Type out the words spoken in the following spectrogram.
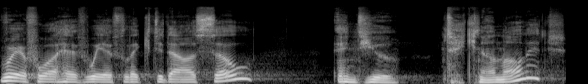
Wherefore have we afflicted our soul, and you take no knowledge.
